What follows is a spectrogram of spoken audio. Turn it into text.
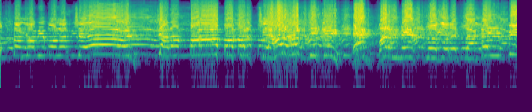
আপনার নবী বলেছেন, যারা মা বাবার চেহারার দিকে একবার নেক নজরে তাকাইবি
